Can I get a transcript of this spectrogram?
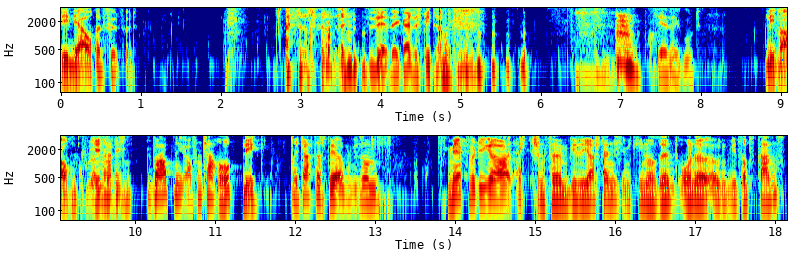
den, der auch entführt wird. Das ist ein sehr, sehr geiles Detail. Sehr, sehr gut. Nee, war auch ein cooler Den Film. hatte ich überhaupt nicht auf dem Tacho. Nee, Ich dachte, das wäre irgendwie so ein merkwürdiger Actionfilm, wie sie ja ständig im Kino sind, ohne irgendwie Substanz.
